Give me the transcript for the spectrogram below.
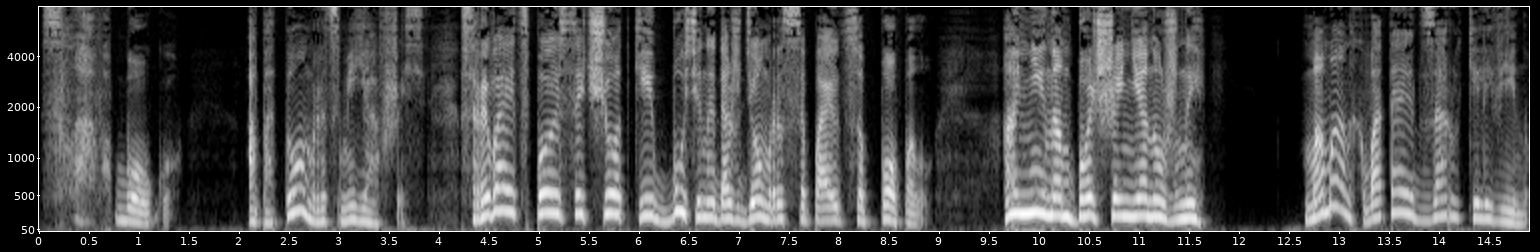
Слава Богу! А потом, рассмеявшись, срывает с пояса четкие бусины дождем рассыпаются по полу. Они нам больше не нужны. Маман хватает за руки Левину.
